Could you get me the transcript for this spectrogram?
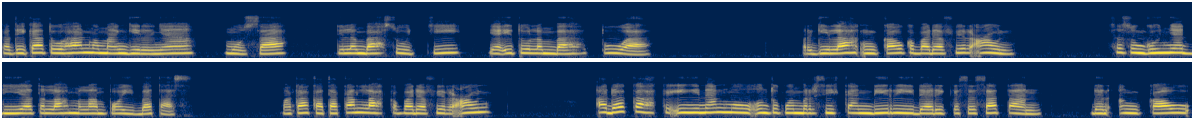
Ketika Tuhan memanggilnya Musa di lembah suci yaitu lembah tua. Pergilah engkau kepada Fir'aun. Sesungguhnya dia telah melampaui batas. Maka katakanlah kepada Fir'aun, Adakah keinginanmu untuk membersihkan diri dari kesesatan dan engkau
